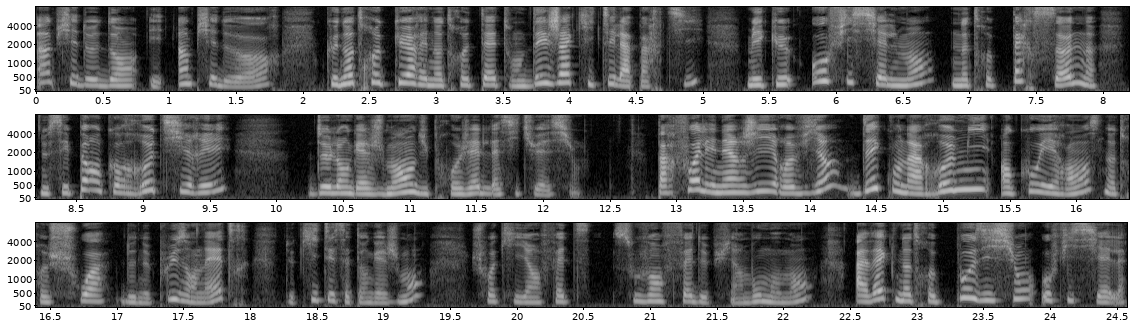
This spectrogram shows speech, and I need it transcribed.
un pied dedans et un pied dehors, que notre cœur et notre tête ont déjà quitté la partie, mais que officiellement notre personne ne s'est pas encore retirée de l'engagement, du projet, de la situation. Parfois, l'énergie revient dès qu'on a remis en cohérence notre choix de ne plus en être, de quitter cet engagement, choix qui est en fait souvent fait depuis un bon moment, avec notre position officielle,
